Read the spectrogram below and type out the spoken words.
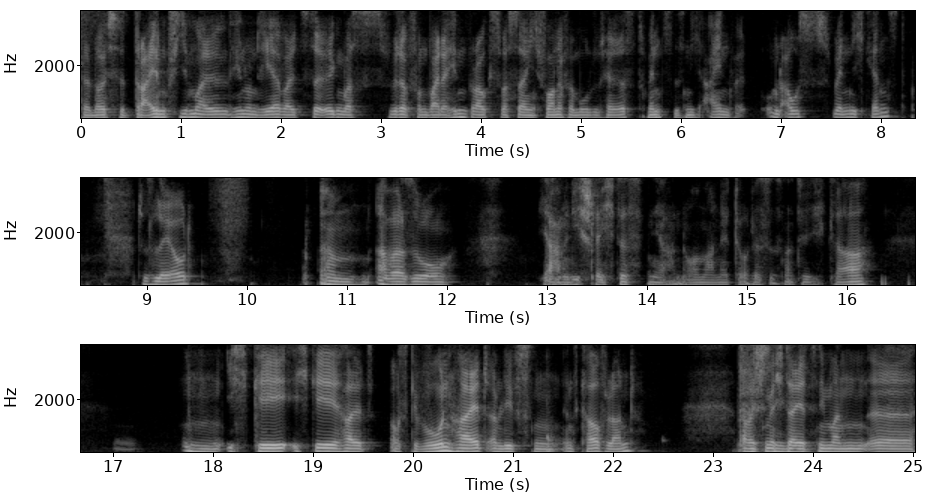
da läufst du drei- und viermal hin und her, weil du da irgendwas wieder von weiter hin brauchst, was du eigentlich vorne vermutet hättest, wenn du das nicht ein- und auswendig kennst, das Layout. Ähm, aber so, ja, die schlechtesten, ja, Norma Netto, das ist natürlich klar. Mm, Ich gehe ich geh halt aus Gewohnheit am liebsten ins Kaufland. Aber ich möchte da jetzt niemanden äh,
